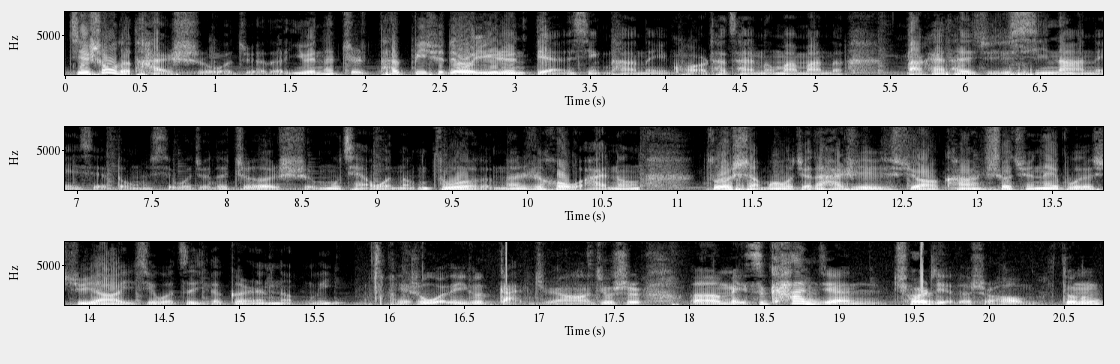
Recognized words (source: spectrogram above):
接受的态势。我觉得，因为他这他必须得有一个人点醒他那一块儿，他才能慢慢的打开他去吸纳那些东西。我觉得这是目前我能做的。那日后我还能做什么？我觉得还是需要看社群内部的需要以及我自己的个人能力。也是我的一个感觉啊，就是呃，每次看见圈儿姐的时候，都能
